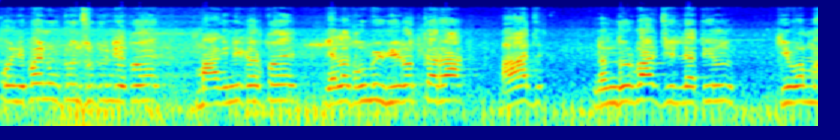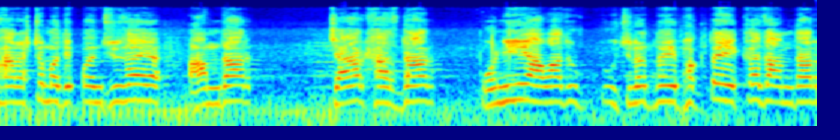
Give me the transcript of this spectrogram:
कोणी पण उठून सुटून येतोय मागणी करतोय याला तुम्ही विरोध करा. आज नंदुरबार जिल्ह्यातील किंवा महाराष्ट्रामध्ये पंचवीस आमदार चार खासदार कोणीही आवाज उचलत नाही फक्त एकच आमदार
